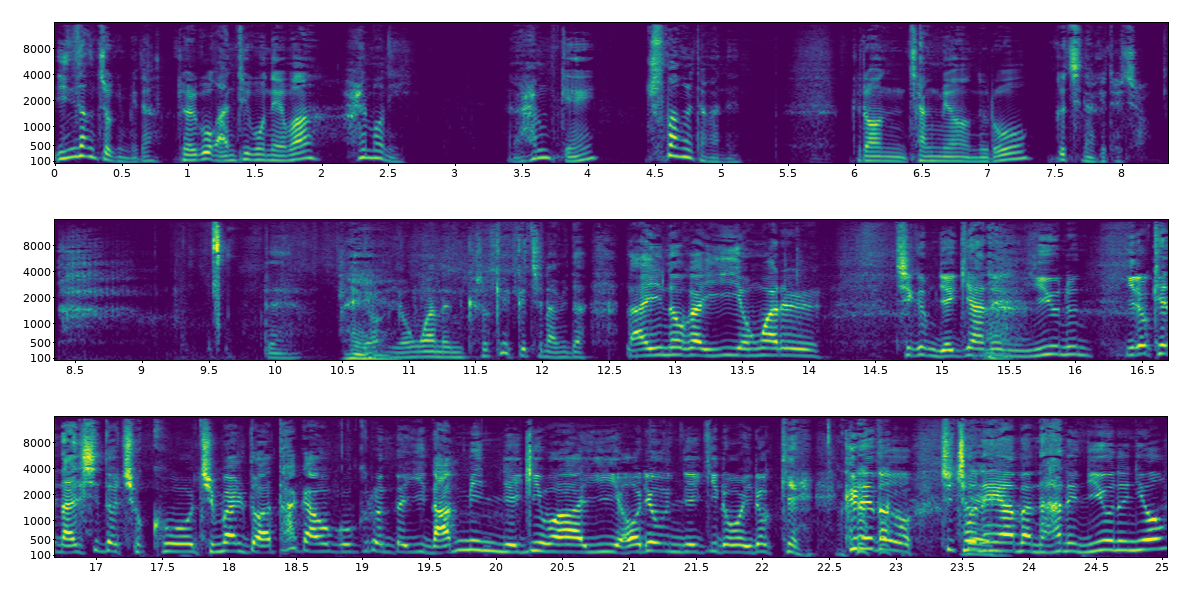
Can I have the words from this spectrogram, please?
인상적입니다. 결국 안티고네와 할머니 함께 추방을 당하는 그런 장면으로 끝이 나게 되죠. 네. 네. 여- 영화는 그렇게 끝이 납니다. 라이너가 이 영화를 지금 얘기하는 네. 이유는 이렇게 날씨도 좋고 주말도 다가오고 그런데 이 난민 얘기와 이 어려운 얘기로 이렇게 그래도 추천해야만 하는 이유는요?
